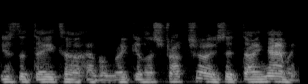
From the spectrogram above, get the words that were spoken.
Is the data have a regular structure? Is it dynamic?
